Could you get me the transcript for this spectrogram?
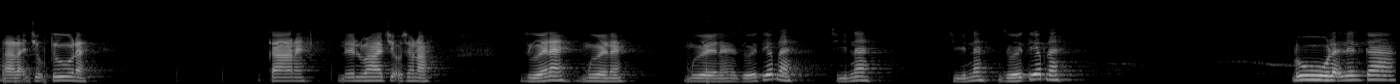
là lại triệu tư này. K này, Lên luôn 2 triệu xem nào. Dưới này 10 này. 10 này, dưới tiếp này. 9 này. 9 này, dưới tiếp này. Đù lại lên ca.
